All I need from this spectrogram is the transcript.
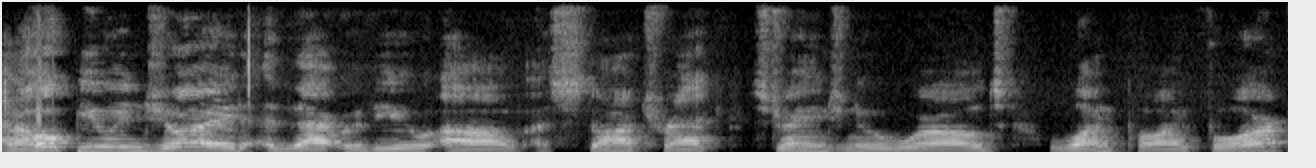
And I hope you enjoyed that review of a Star Trek Strange New Worlds 1.4.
